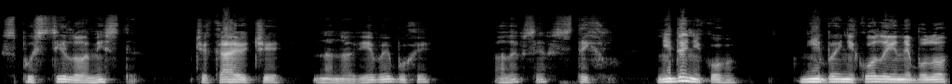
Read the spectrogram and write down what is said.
спустілого міста, чекаючи на нові вибухи, але все стихло. Ніде нікого, ніби ніколи і не було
